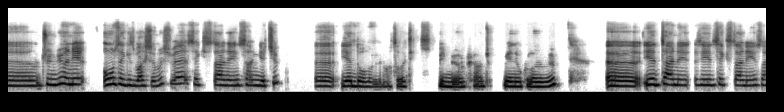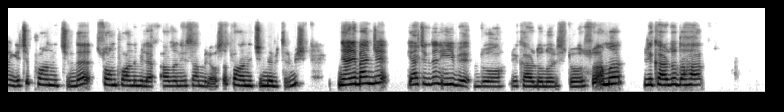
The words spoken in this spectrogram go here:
Ee, çünkü hani 18 başlamış ve 8 tane insan geçip e, 7 de olabilir matematik. Bilmiyorum şu an çok benim kullanamıyorum. E, 7 tane 7-8 tane insan geçip puanın içinde son puanı bile alan insan bile olsa puanın içinde bitirmiş. Yani bence gerçekten iyi bir duo Ricardo Norris duosu ama Ricardo daha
